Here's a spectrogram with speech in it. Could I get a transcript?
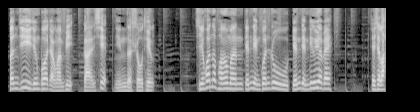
本集已经播讲完毕，感谢您的收听。喜欢的朋友们点点关注，点点订阅呗，谢谢了。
